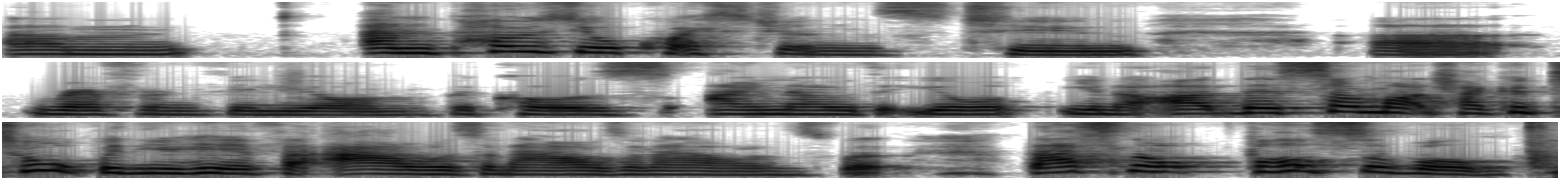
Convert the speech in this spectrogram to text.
um, and pose your questions to uh, Reverend Viljoen because I know that you're you know I, there's so much I could talk with you here for hours and hours and hours, but that's not possible.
